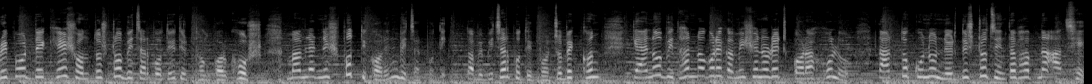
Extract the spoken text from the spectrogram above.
রিপোর্ট দেখে সন্তুষ্ট বিচারপতি তীর্থঙ্কর ঘোষ। মামলার নিষ্পত্তি করেন বিচারপতি। তবে বিচারপতির পর্যবেক্ষণ, কেন বিধাননগরে কমিশনারেট করা হলো, তার তো কোনো নির্দিষ্ট চিন্তাভাবনা আছে।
